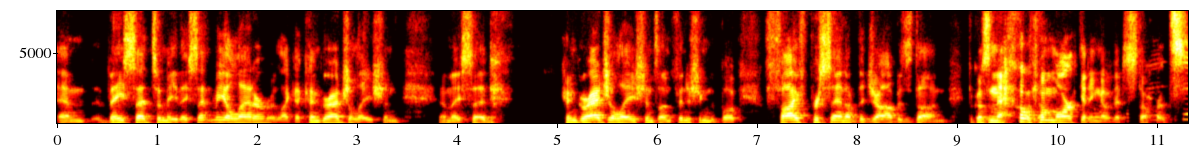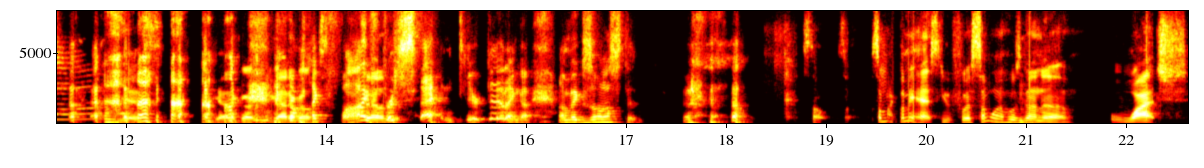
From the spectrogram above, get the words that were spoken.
And they said to me, they sent me a letter, like a congratulation, and they said congratulations on finishing the book. 5% of the job is done because now the marketing of it starts. yes. You gotta go. You gotta go. Like 5%. You're kidding. I'm exhausted. so, so, so, Mike, let me ask you for someone who's going to watch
